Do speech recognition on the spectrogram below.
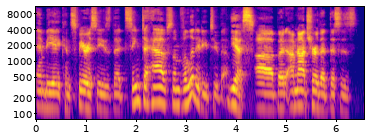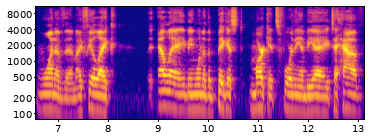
NBA conspiracies that seem to have some validity to them. Yes. Uh, but I'm not sure that this is one of them. I feel like LA being one of the biggest markets for the NBA to have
